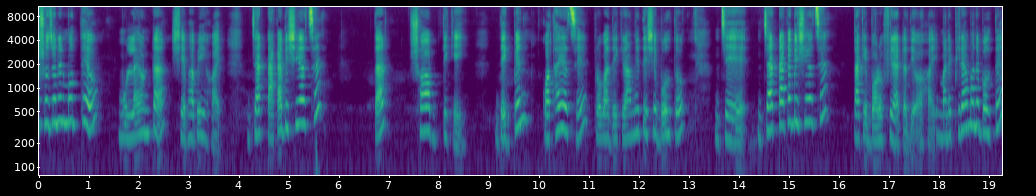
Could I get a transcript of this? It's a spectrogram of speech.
স্বজনের মধ্যেও মূল্যায়নটা সেভাবেই হয়। যার টাকা বেশি আছে, তার সব দিকেই। দেখবেন কথাই আছে, প্রবাদে গ্রামে দেশে বলতো যে, যার টাকা বেশি আছে, তাকে বড় ফিরাটা দেওয়া হয়। মানে ফিরা মানে বলতে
